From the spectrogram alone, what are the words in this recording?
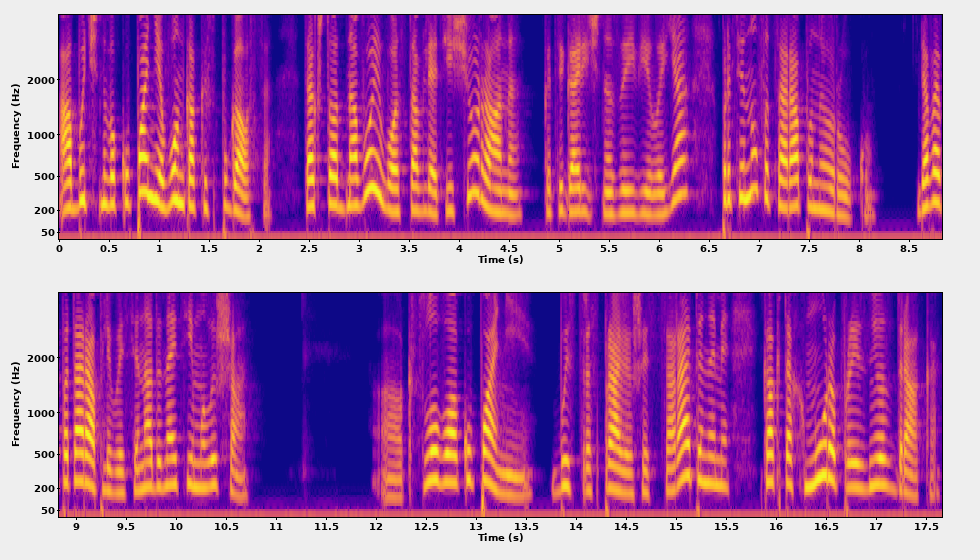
а обычного купания вон как испугался. Так что одного его оставлять еще рано, категорично заявила я, протянув оцарапанную руку. Давай поторапливайся, надо найти малыша. А, к слову о купании, быстро справившись с царапинами, как-то хмуро произнес Драка.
